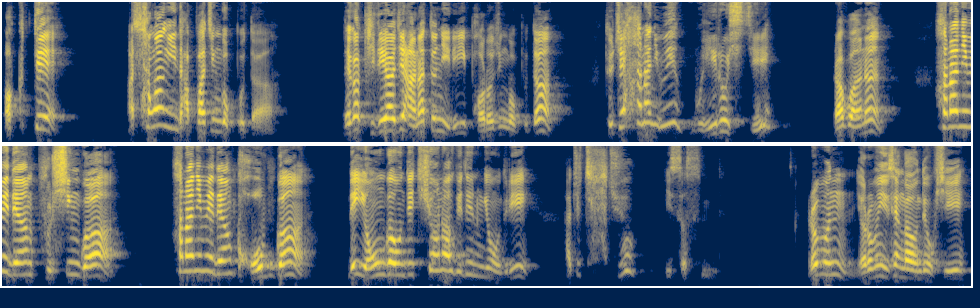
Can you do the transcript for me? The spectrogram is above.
아, 그때 아, 상황이 나빠진 것보다 내가 기대하지 않았던 일이 벌어진 것보다 도대체 하나님이 왜 이러시지? 라고 하는 하나님에 대한 불신과 하나님에 대한 거부가 내 영혼 가운데 튀어나오게 되는 경우들이 아주 자주 있었습니다. 여러분, 여러분 인생 가운데 혹시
